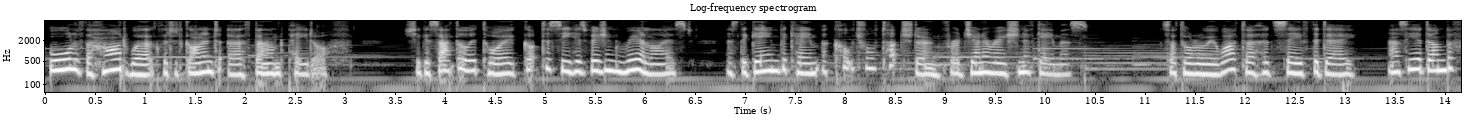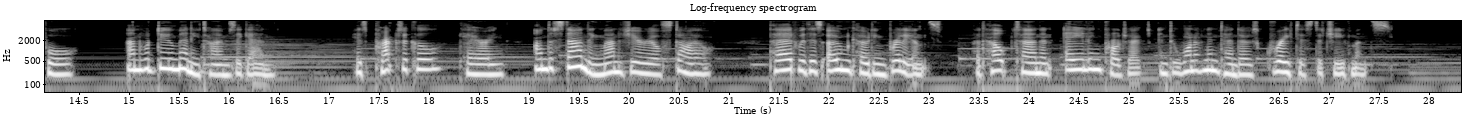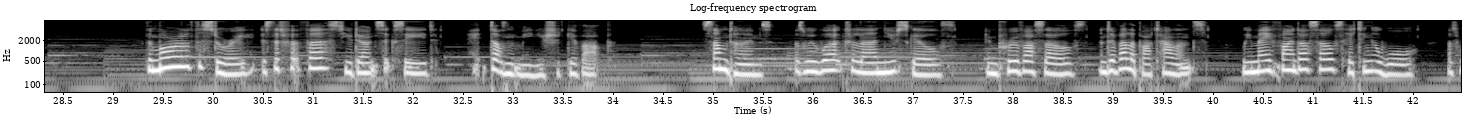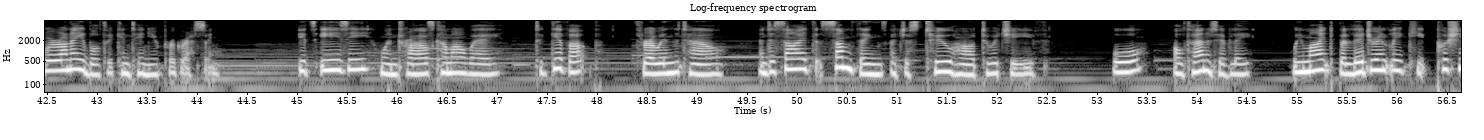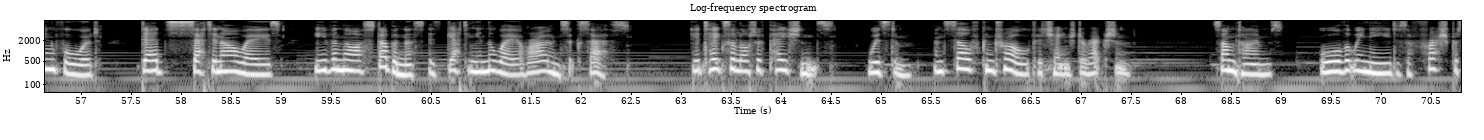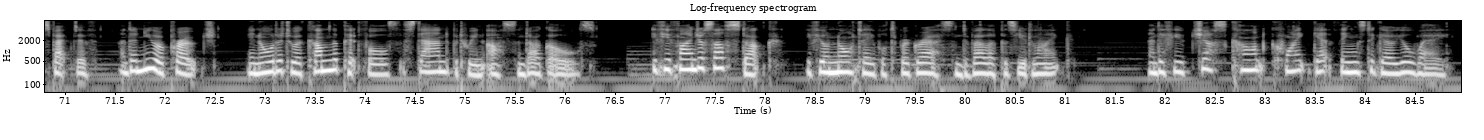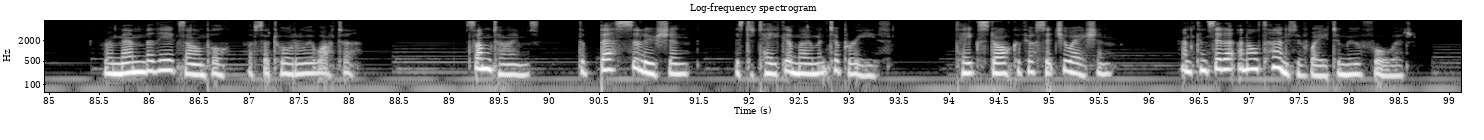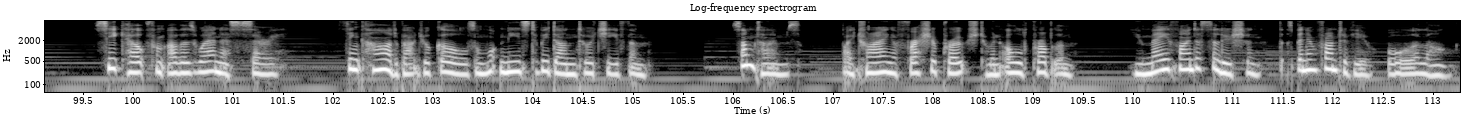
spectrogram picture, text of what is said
All of the hard work that had gone into Earthbound paid off. Shigesato Itoi got to see his vision realised as the game became a cultural touchstone for a generation of gamers. Satoru Iwata had saved the day, as he had done before, and would do many times again. His practical, caring, understanding managerial style, paired with his own coding brilliance, had helped turn an ailing project into one of Nintendo's greatest achievements. The moral of the story is that if at first you don't succeed, it doesn't mean you should give up. Sometimes, as we work to learn new skills, improve ourselves, and develop our talents, we may find ourselves hitting a wall as we're unable to continue progressing. It's easy, when trials come our way, to give up, throw in the towel, and decide that some things are just too hard to achieve. Or, alternatively, we might belligerently keep pushing forward, dead set in our ways, even though our stubbornness is getting in the way of our own success. It takes a lot of patience, wisdom, and self control to change direction. Sometimes, all that we need is a fresh perspective and a new approach in order to overcome the pitfalls that stand between us and our goals. If you find yourself stuck, if you're not able to progress and develop as you'd like, and if you just can't quite get things to go your way, remember the example of Satoru Iwata. Sometimes, the best solution is to take a moment to breathe, take stock of your situation, and consider an alternative way to move forward. Seek help from others where necessary. Think hard about your goals and what needs to be done to achieve them. Sometimes, by trying a fresh approach to an old problem, you may find a solution that's been in front of you all along.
